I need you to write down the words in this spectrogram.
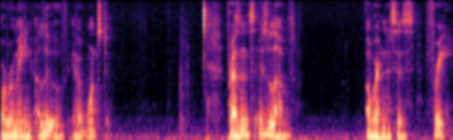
or remain aloof if it wants to. Presence is love, awareness is free.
